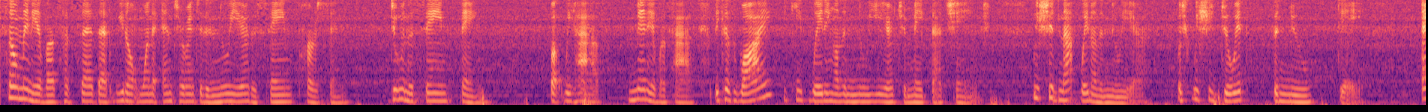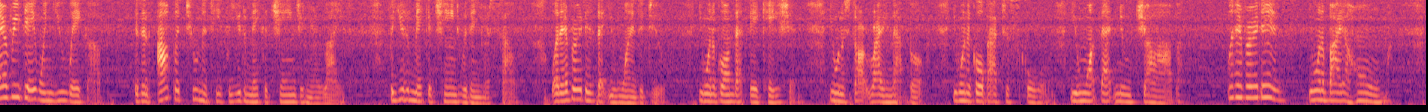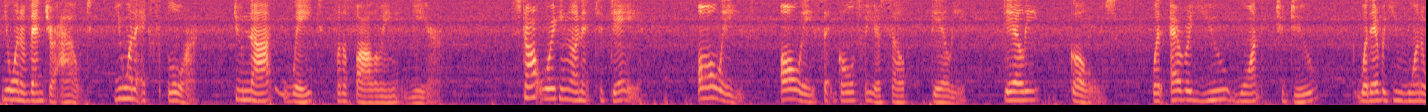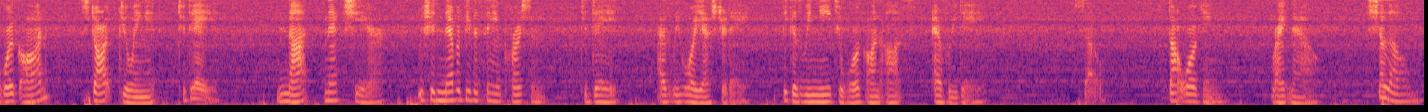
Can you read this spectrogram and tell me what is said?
So many of us have said that we don't want to enter into the new year the same person, doing the same thing. But we have. Many of us have. Because why? We keep waiting on the new year to make that change. We should not wait on the new year, but we should do it the new day. Every day when you wake up is an opportunity for you to make a change in your life, for you to make a change within yourself, whatever it is that you wanted to do. You want to go on that vacation. You want to start writing that book. You want to go back to school. You want that new job. Whatever it is, you want to buy a home. You want to venture out. You want to explore. Do not wait for the following year. Start working on it today. Always, always set goals for yourself daily. Daily goals. Whatever you want to do, whatever you want to work on, start doing it today, not next year. We should never be the same person today as we were yesterday because we need to work on us every day. So, start working right now. Shalom.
